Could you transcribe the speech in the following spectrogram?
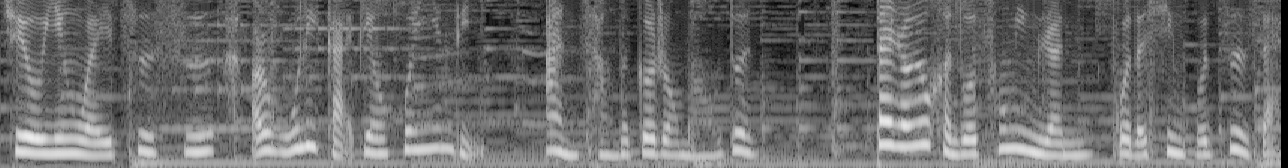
却又因为自私而无力改变婚姻里暗藏的各种矛盾，但仍有很多聪明人过得幸福自在，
